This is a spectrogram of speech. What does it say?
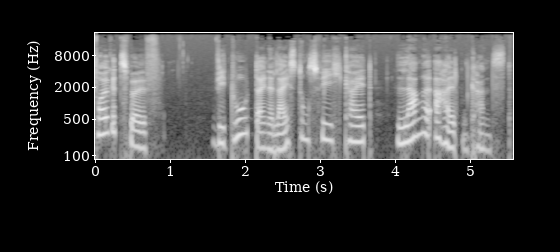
Folge 12. Wie du deine Leistungsfähigkeit lange erhalten kannst.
